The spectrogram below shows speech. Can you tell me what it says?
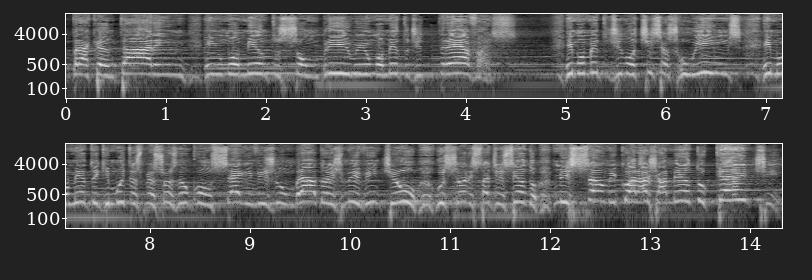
para cantar em, em um momento sombrio, em um momento de trevas, em momento de notícias ruins, em momento em que muitas pessoas não conseguem vislumbrar 2021. O Senhor está dizendo: missão, encorajamento, cante,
